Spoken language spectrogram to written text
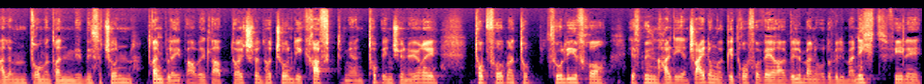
allem drum und dran. Wir müssen schon dranbleiben. Aber ich glaube, Deutschland hat schon die Kraft. Wir haben Top-Ingenieure, Top-Firmen, Top-Zulieferer. Es müssen halt die Entscheidungen getroffen werden, will man oder will man nicht. Viele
